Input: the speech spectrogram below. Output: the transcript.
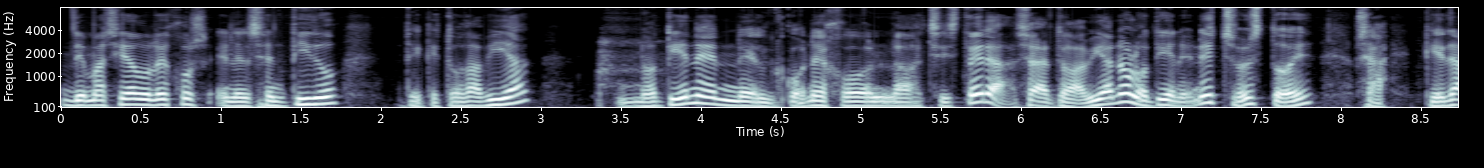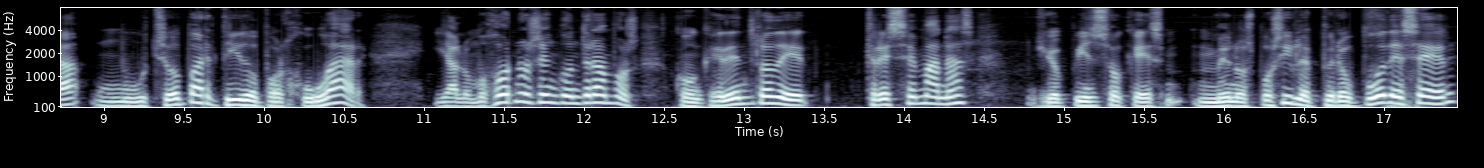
demasiado lejos en el sentido de que todavía no tienen el conejo en la chistera, o sea, todavía no lo tienen hecho esto, ¿eh? O sea, queda mucho partido por jugar y a lo mejor nos encontramos con que dentro de tres semanas, yo pienso que es menos posible, pero puede ser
